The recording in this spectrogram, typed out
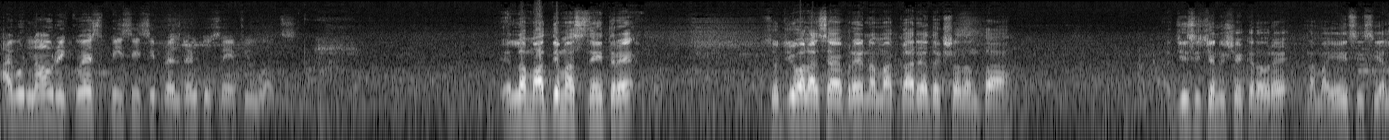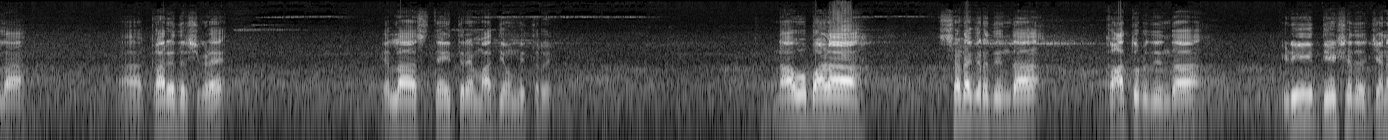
I would now request PCC President to say a few words. ಎಲ್ಲ ಮಾಧ್ಯಮ ಸ್ನೇಹಿತರೆ ಸುರ್ಜಿವಾಲಾ ಸಾಹೇಬ್ರೆ, ನಮ್ಮ ಕಾರ್ಯಾಧ್ಯಕ್ಷರಾದಂಥ ಜಿ ಸಿ ಚಂದ್ರಶೇಖರ್ ಅವರೇ, ನಮ್ಮ ಎ ಸಿ ಸಿ ಎಲ್ಲ ಕಾರ್ಯದರ್ಶಿಗಳೇ, ಎಲ್ಲ ಸ್ನೇಹಿತರೆ, ಮಾಧ್ಯಮ ಮಿತ್ರರೇ. ನಾವು ಭಾಳ ಸಡಗರದಿಂದ, ಕಾತುರದಿಂದ ಇಡೀ ದೇಶದ ಜನ,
